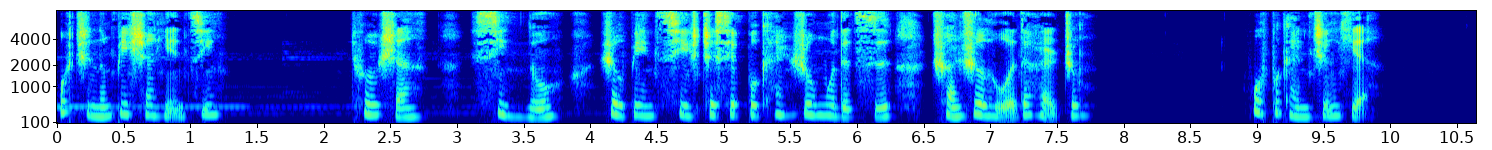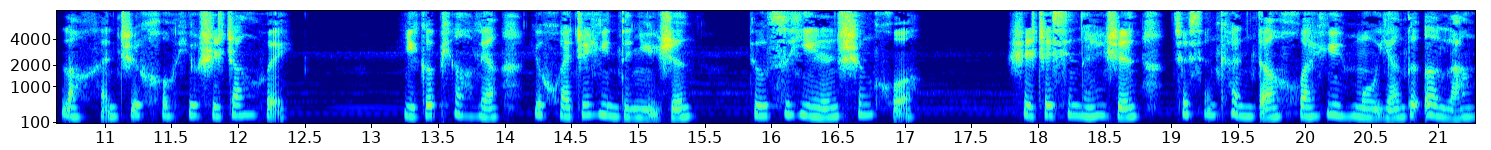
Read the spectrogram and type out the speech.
我只能闭上眼睛。突然，“性奴”“肉便器”这些不堪入目的词传入了我的耳中。我不敢睁眼。老韩之后又是张伟，一个漂亮又怀着孕的女人，独自一人生活，使这些男人就像看到怀孕母羊的饿狼，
